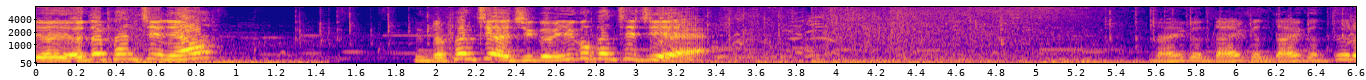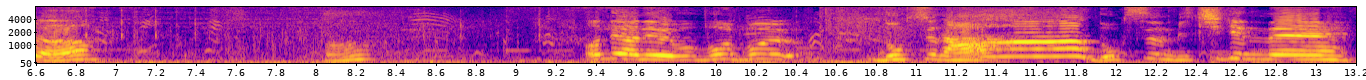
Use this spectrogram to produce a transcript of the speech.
여- 여덟 판째냐? 지금 몇 판째야 지금? 일곱 판째지? 낡은 낡은 낡은 뜨라. 어? 아니 아니 뭘뭘 뭘, 녹슨 아 녹슨 미치겠네.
